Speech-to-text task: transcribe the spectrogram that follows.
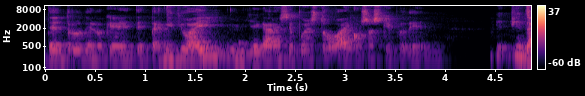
dentro de lo que te permitió ahí llegar a ese puesto hay cosas que pueden Pienso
